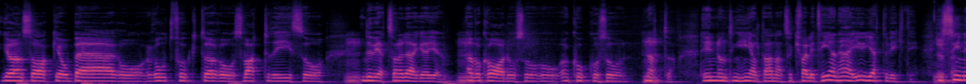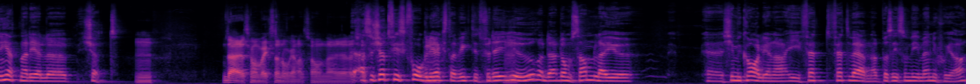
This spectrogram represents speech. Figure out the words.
Grönsaker och bär och rotfrukter och svartris och Mm. du vet sådana där grejer. Mm. Avokados och, och, och kokos och nötter. Det är någonting helt annat. Så kvaliteten är ju jätteviktig. I Just det. synnerhet när det gäller kött. Mm. Där ska man extra noga alltså när det gäller kött. Alltså kött, fisk, fågel är extra viktigt för det är Mm. djur. Där de samlar ju eh, kemikalierna i fett, fettvävnad precis som vi människor gör.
